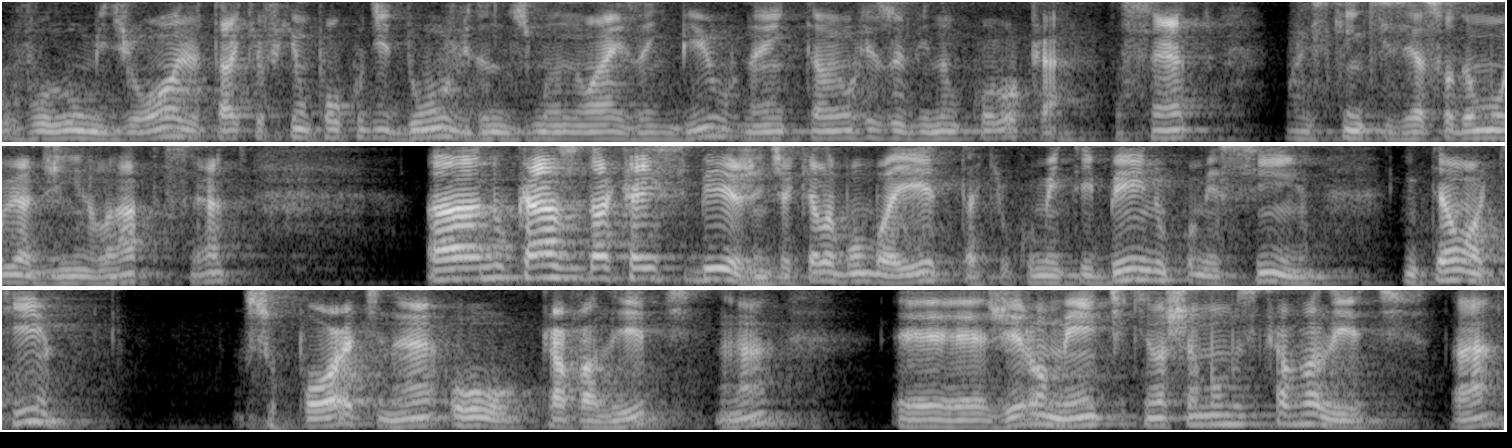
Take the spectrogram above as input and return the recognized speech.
o volume de óleo, tá? Que eu fiquei um pouco de dúvida nos manuais da Embio, né? Então eu resolvi não colocar, tá certo? mas quem quiser só dá uma olhadinha lá, tá certo? Ah, no caso da KSB, gente, aquela bomba ETA que eu comentei bem no comecinho, então aqui, suporte, né, ou cavalete, né, é, geralmente que nós chamamos de cavalete, tá?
